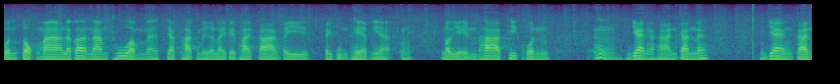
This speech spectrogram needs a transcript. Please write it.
ฝนตกมาแล้วก็น้ำท่วมนะจากภาคเหนือไหลไปภาคกลางไปไปกรุงเทพเนี่ย เราจะเห็นภาพที่คนแย่งอาหารกันนะ แย่งกัน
